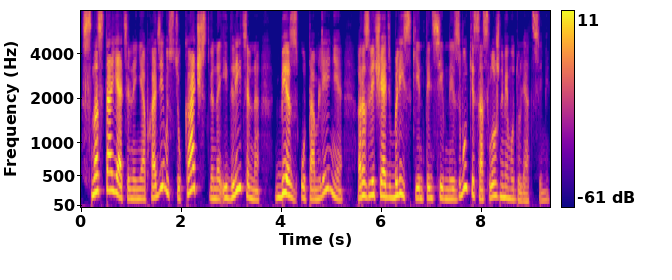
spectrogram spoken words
с настоятельной необходимостью качественно и длительно, без утомления, различать близкие интенсивные звуки со сложными модуляциями.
